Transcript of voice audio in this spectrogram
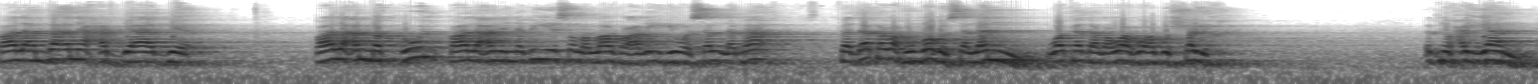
قال أنبأنا حجاج. قال عن مكحول قال عن النبي صلى الله عليه وسلم فذكره مرسلا وكذا رواه أبو الشيخ ابن حيان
